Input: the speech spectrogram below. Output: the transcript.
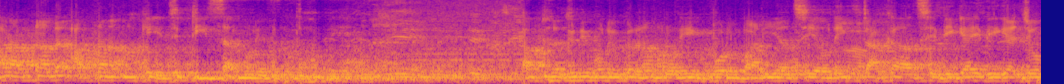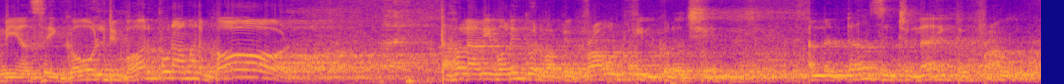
আর আপনাদের, আপনারা আমাকে যে টিচার মনে করতে হবে। আপনারা যদি মনে করেন আমার অনেক বড় বাড়ি আছে, অনেক টাকা আছে, বিঘায় বিঘায় জমি আছে গোল্ড ভরপুর আমার ঘর। তাহলে আমি মনে করব আপনি প্রাউড ফিল করেছেন। আল্লাহ ডাজন্ট লাইক দ্য প্রাউড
